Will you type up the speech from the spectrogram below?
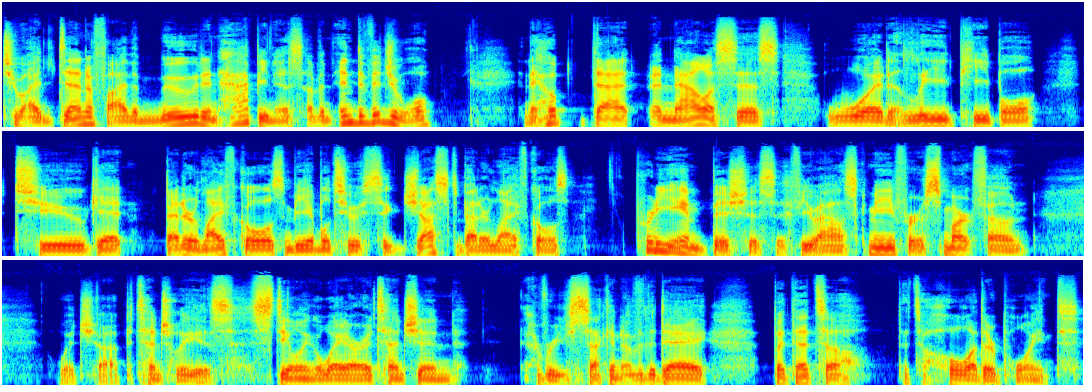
to identify the mood and happiness of an individual. And they hoped that analysis would lead people to get better life goals and be able to suggest better life goals pretty ambitious, if you ask me, for a smartphone, which uh, potentially is stealing away our attention every second of the day. But that's a that's a whole other point.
